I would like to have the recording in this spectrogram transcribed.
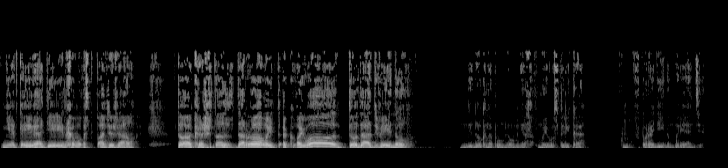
Не ты один хвост поджал. Только что здоровый такой вон туда двинул. Дедок напомнил мне моего старика в пародийном варианте.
